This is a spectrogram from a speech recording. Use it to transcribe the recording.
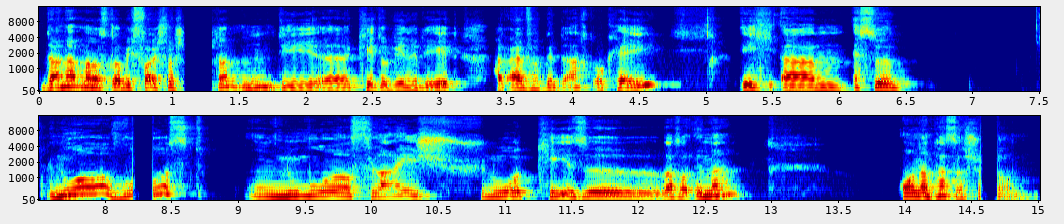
Dann hat man das, glaube ich, falsch verstanden. Die äh, ketogene Diät hat einfach gedacht, okay, ich ähm, esse nur Wurst, nur Fleisch, nur Käse, was auch immer. Und dann passt das schon.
